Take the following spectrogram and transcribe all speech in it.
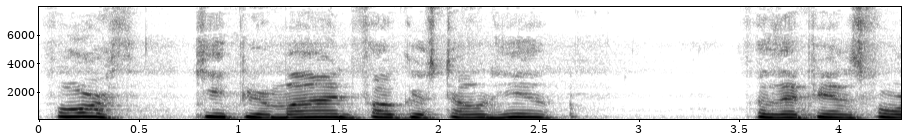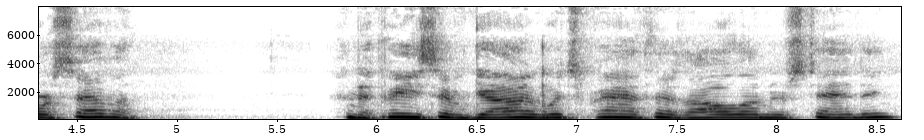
Fourth, keep your mind focused on Him. Philippians 4 7. And the peace of God, which passeth all understanding,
